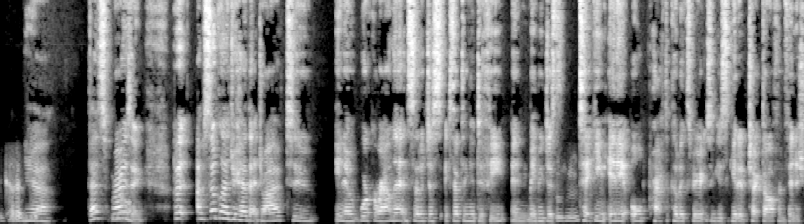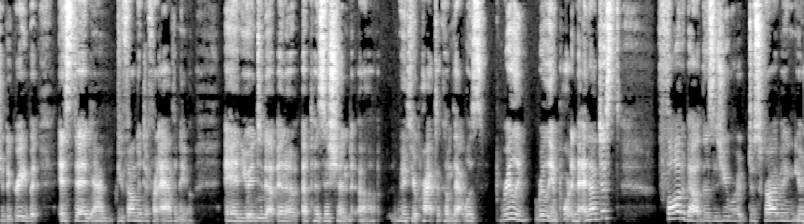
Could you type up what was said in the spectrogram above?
because yeah that's surprising. But I'm so glad you had that drive to, you know, work around that instead of just accepting a defeat and maybe just mm-hmm. taking any old practicum experience and just get it checked off and finish your degree. But instead, yeah. you, you found a different avenue and you mm-hmm. ended up in a, a position uh, with your practicum that was really, really important. And I just thought about this as you were describing your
